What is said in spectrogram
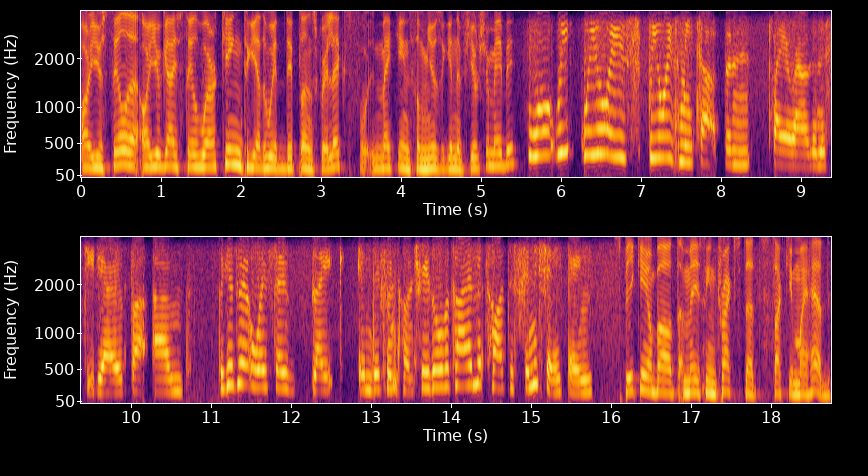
Are- you still uh, are you guys still working together with Diplo and Skrillex for making some music in the future, maybe? Well, we we always we always meet up and play around in the studio, but um, because we're always so like in different countries all the time, it's hard to finish anything. Speaking about amazing tracks that stuck in my head,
